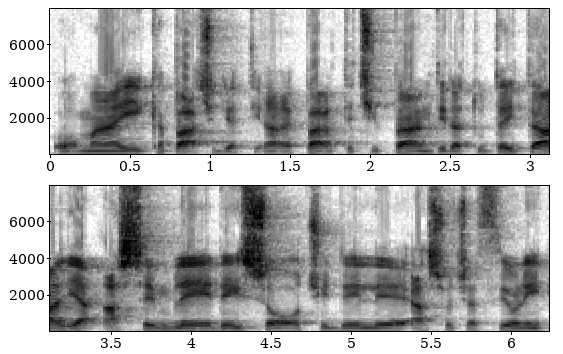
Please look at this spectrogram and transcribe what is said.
ormai capace di attirare partecipanti da tutta Italia, assemblee dei soci delle associazioni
